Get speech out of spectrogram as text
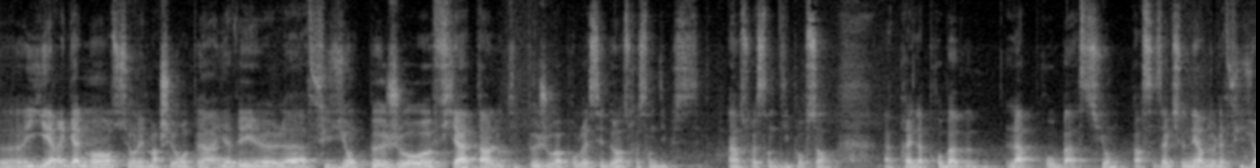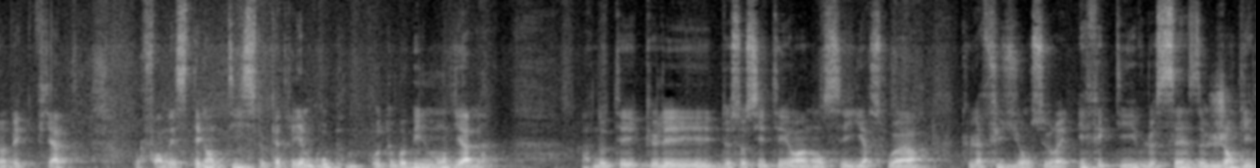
Euh, hier également, sur les marchés européens, il y avait euh, la fusion Peugeot-Fiat. Hein. le titre Peugeot a progressé de 1,70% après l'approbation par ses actionnaires de la fusion avec Fiat pour former Stellantis, le quatrième groupe automobile mondial. À noter que les deux sociétés ont annoncé hier soir que la fusion serait effective le 16 janvier.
